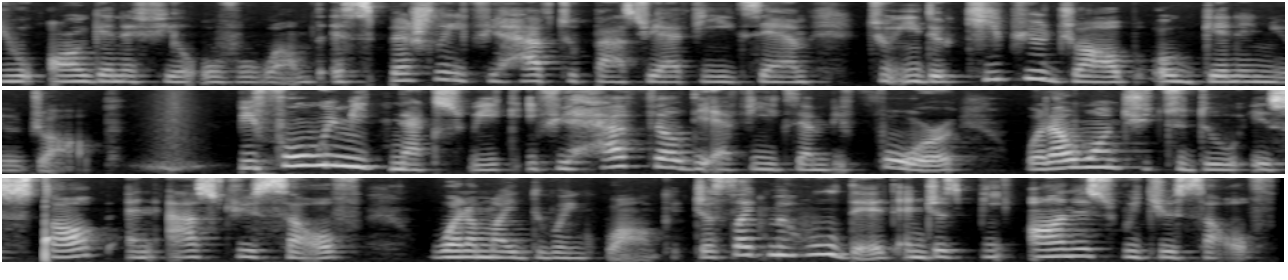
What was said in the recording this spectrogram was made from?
you are going to feel overwhelmed, especially if you have to pass your FE exam to either keep your job or get a new job. Before we meet next week, if you have failed the FE exam before, what I want you to do is stop and ask yourself what am I doing wrong? Just like Mehul did, and just be honest with yourself.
